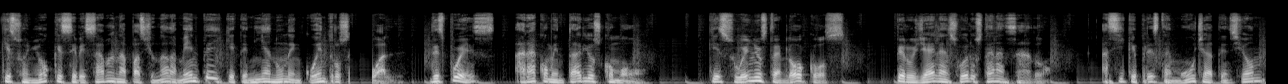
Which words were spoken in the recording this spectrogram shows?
que soñó que se besaban apasionadamente y que tenían un encuentro sexual. Después, hará comentarios como, ¡qué sueños tan locos! Pero ya el anzuelo está lanzado, así que presta mucha atención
